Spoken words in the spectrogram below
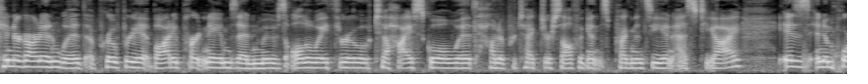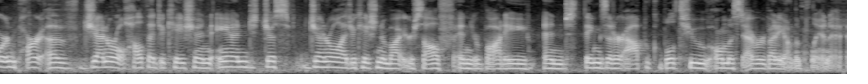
kindergarten with appropriate body part names and moves all the way through to high school with how to protect yourself against pregnancy and STI is an important part of general health education and just general education about yourself and your body and things that are applicable to almost everybody on the planet.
